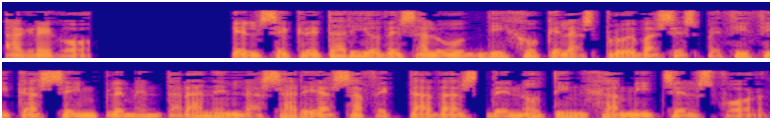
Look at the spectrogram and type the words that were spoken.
agregó. El secretario de Salud dijo que las pruebas específicas se implementarán en las áreas afectadas de Nottingham y Chelmsford.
